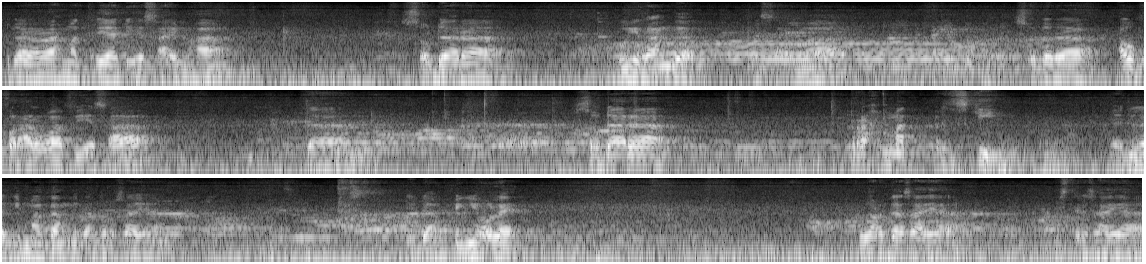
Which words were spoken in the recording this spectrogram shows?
Saudara Rahmat Riyadi SHMH, Saudara Bui Rangga SHMH, Saudara Aufar Al-Wafi SH, dan Saudara Rahmat Rizki. Ya, ini lagi magang di kantor saya, didampingi oleh keluarga saya, istri saya,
